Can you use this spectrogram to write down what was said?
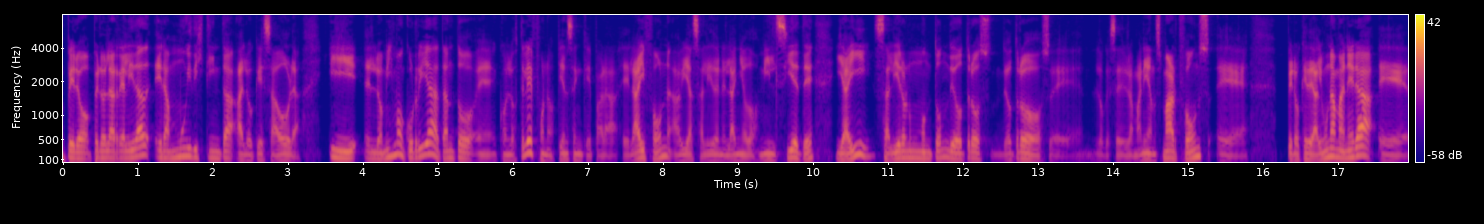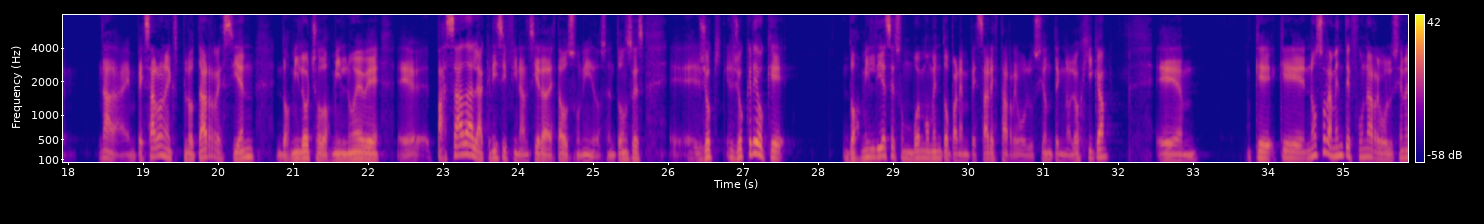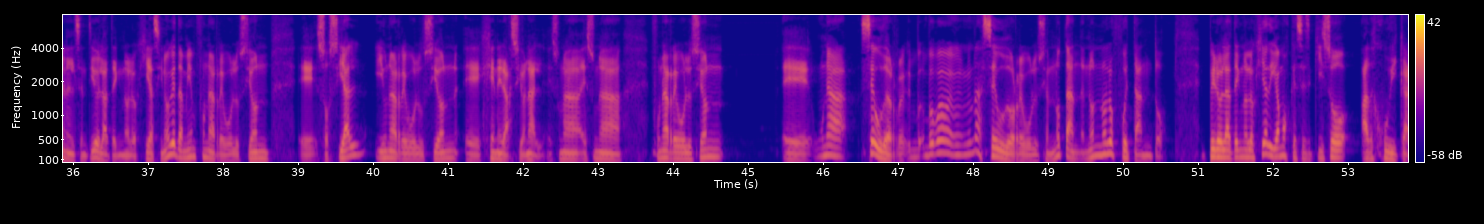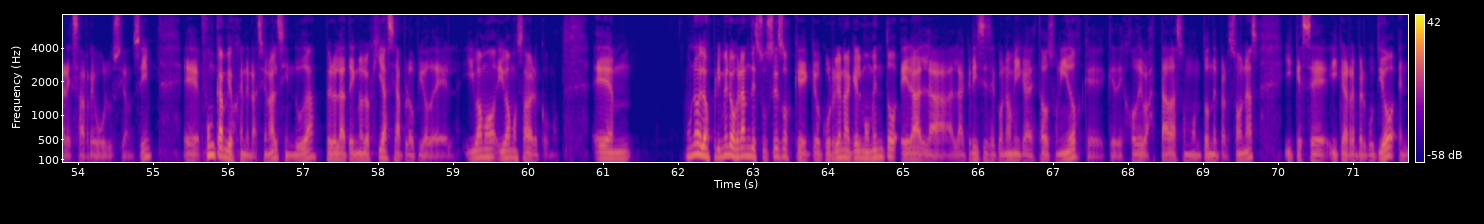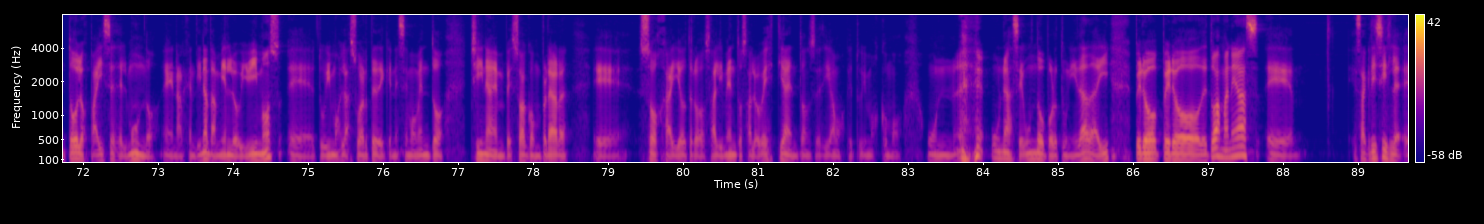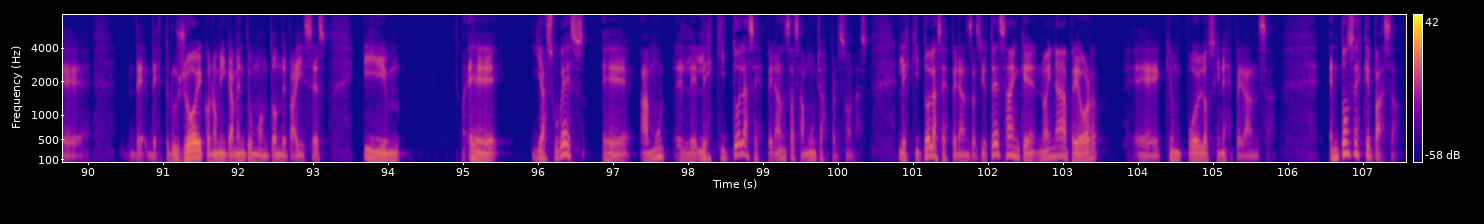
pero, pero, la realidad era muy distinta a lo que es ahora. Y lo mismo ocurría tanto eh, con los teléfonos. Piensen que para el iPhone había salido en el año 2007 y ahí salieron un montón de otros, de otros eh, lo que se llamarían smartphones, eh, pero que de alguna manera nada, empezaron a explotar recién en 2008, 2009, eh, pasada la crisis financiera de Estados Unidos. Entonces, eh, yo, creo que 2010 es un buen momento para empezar esta revolución tecnológica. Eh, que, no solamente fue una revolución en el sentido de la tecnología, sino que también fue una revolución social y una revolución generacional. Es una, es una, fue una revolución eh, una pseudo, una pseudo revolución, no, tan, no, no lo fue tanto. Pero la tecnología, digamos que se quiso adjudicar esa revolución, ¿sí? Eh, fue un cambio generacional, sin duda, pero la tecnología se apropió de él. Y vamos, y vamos a ver cómo. Em, uno de los primeros grandes sucesos que, ocurrió en aquel momento era la, crisis económica de Estados Unidos, que, dejó devastadas un montón de personas y que, se, y que repercutió en todos los países del mundo. En Argentina también lo vivimos. Eh, tuvimos la suerte de que en ese momento China empezó a comprar eh, soja y otros alimentos a lo bestia, entonces digamos que tuvimos como una segunda oportunidad ahí. Pero, pero de todas maneras, eh, esa crisis destruyó económicamente un montón de países y, eh, y a su vez eh, les quitó las esperanzas a muchas personas. Les quitó las esperanzas. Y ustedes saben que no hay nada peor eh, que un pueblo sin esperanza. Entonces, ¿qué pasa?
